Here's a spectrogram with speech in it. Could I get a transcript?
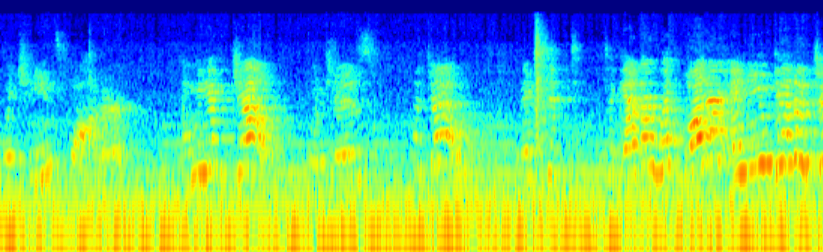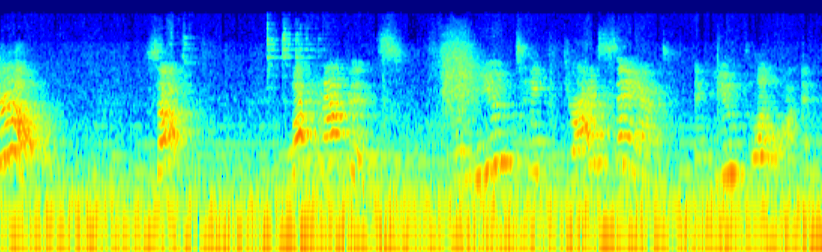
which means water, and we have gel, which is a gel. Mix it together with water and you get a gel. So, what happens when you take dry sand and you blow on it?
